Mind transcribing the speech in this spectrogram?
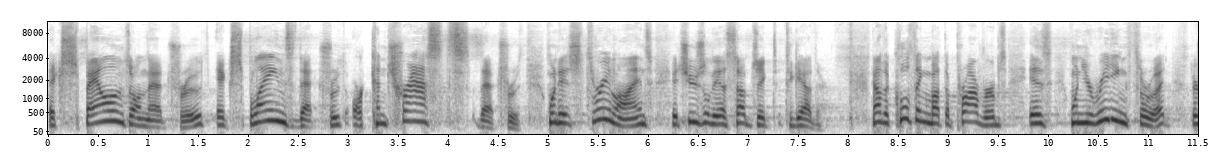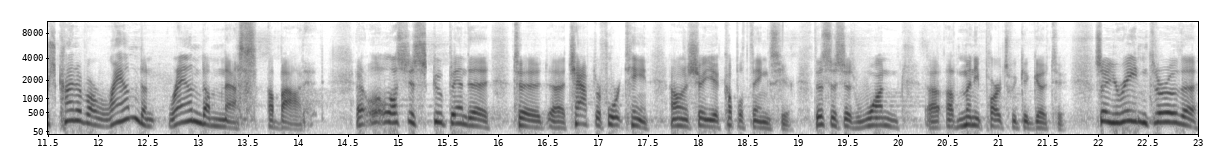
expounds on that truth, explains that truth, or contrasts that truth. When it's three lines, it's usually a subject together. Now, the cool thing about the Proverbs is when you're reading through it, there's kind of a random, randomness about it. Let's just scoop into to, uh, chapter 14. I want to show you a couple things here. This is just one uh, of many parts we could go to. So you're reading through the,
